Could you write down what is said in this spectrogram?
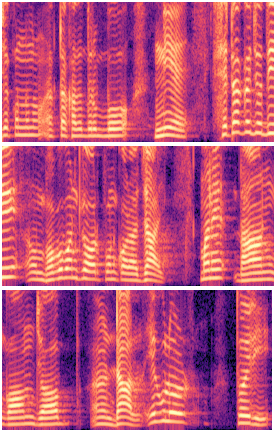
যে কোনো একটা খাদ্যদ্রব্য নিয়ে সেটাকে যদি ভগবানকে অর্পণ করা যায় মানে ধান, গম জব ডাল এগুলোর তৈরি।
